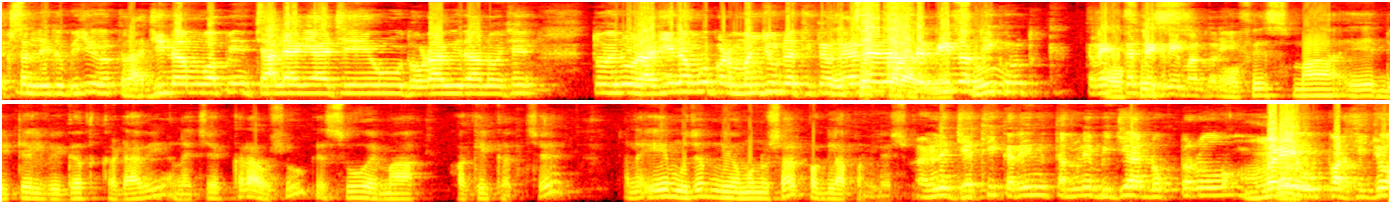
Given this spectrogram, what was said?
એક્શન લીધું? બીજું એક રાજીનામું આપીને ચાલ્યા ગયા છે એવું ધોળાવીરાનો છે તો એનું રાજીનામું પણ મંજૂર નથી. થયું બિન check ઓફિસમાં એ ડિટેલ વિગત કઢાવી અને ચેક કરાવશું કે શું એમાં હકીકત છે અને એ મુજબ નિયમ અનુસાર પગલાં પણ લેશું. અને જેથી કરીને તમને બીજા ડોક્ટરો મળે ઉપરથી જો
